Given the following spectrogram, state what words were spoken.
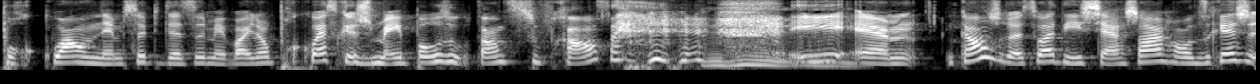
pourquoi on aime ça puis de dire mais voyons pourquoi est-ce que je m'impose autant de souffrance? Et euh, quand je reçois des chercheurs, on dirait je,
